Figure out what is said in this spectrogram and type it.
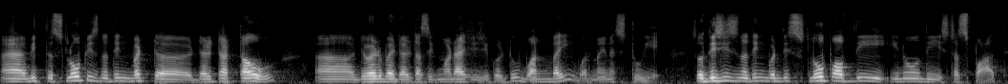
with the slope is nothing but delta tau divided by delta sigma dash is equal to 1 by 1 minus 2a. So this is nothing but the slope of the you know the stress path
